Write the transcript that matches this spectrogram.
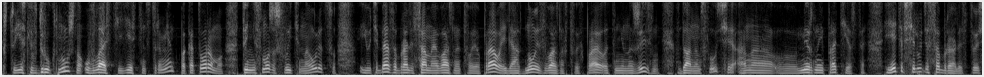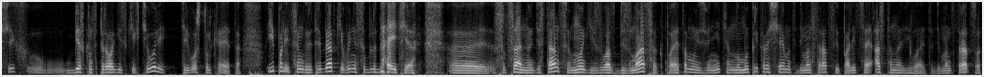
что если вдруг нужно, у власти есть инструмент, по которому ты не сможешь выйти на улицу, и у тебя забрали самое важное важное твое право, или одно из важных твоих правил, это не на жизнь в данном случае, а на э, мирные протесты. И эти все люди собрались, то есть их э, без конспирологических теорий тревожит только это. И полиция им говорит, ребятки, вы не соблюдаете э, социальную дистанцию, многие из вас без масок, поэтому, извините, но мы прекращаем эту демонстрацию, и полиция остановила эту демонстрацию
